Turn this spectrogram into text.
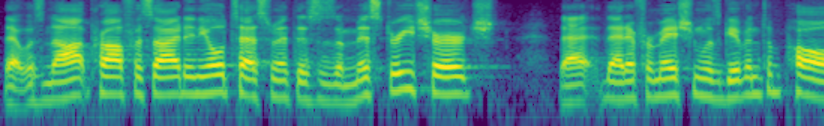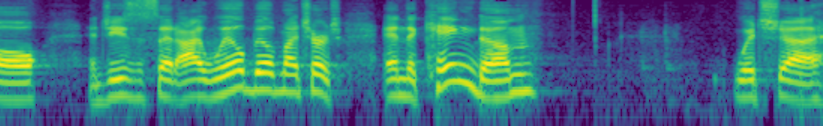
that was not prophesied in the Old Testament. This is a mystery church. That, that information was given to Paul. And Jesus said, I will build my church. And the kingdom, which uh,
